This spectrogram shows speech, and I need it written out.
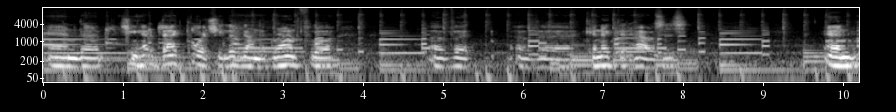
And uh, she had a back porch. She lived on the ground floor of uh, of uh, connected houses, and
